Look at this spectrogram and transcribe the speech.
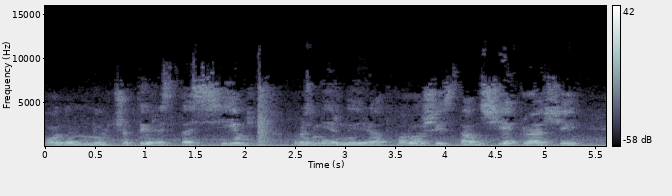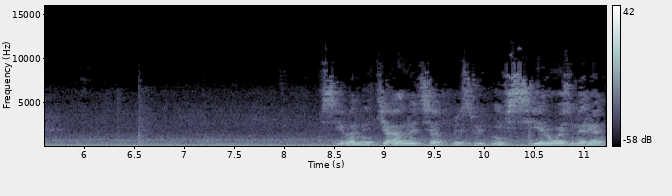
кодом 0407. Розмірний ряд хороший, стан ще кращий. Всі вони тягнуться, присутні всі розміри.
